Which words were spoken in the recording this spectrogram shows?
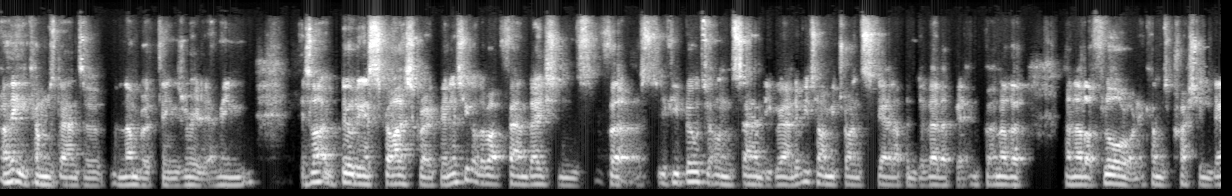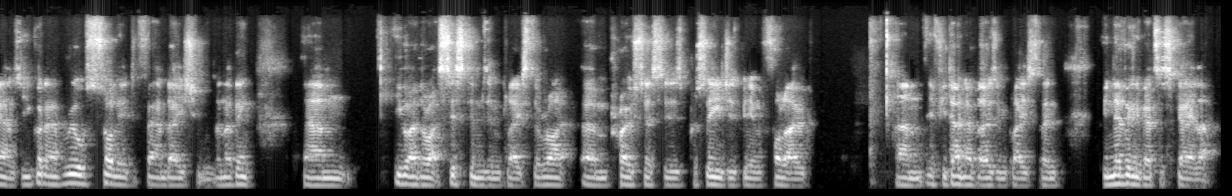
I think it comes down to a number of things, really. I mean, it's like building a skyscraper. Unless you've got the right foundations first, if you built it on sandy ground, every time you try and scale up and develop it and put another another floor on, it comes crashing down. So you've got to have real solid foundations. And I think um, you've got to have the right systems in place, the right um, processes, procedures being followed. Um, if you don't have those in place, then you're never going to be able to scale up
